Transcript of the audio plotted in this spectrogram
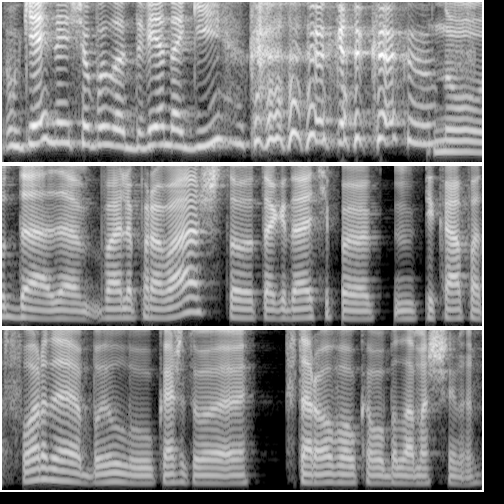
У Гейна еще было две ноги. как, Ну да, да. Валя права, что тогда типа пикап от Форда был у каждого второго, у кого была машина.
